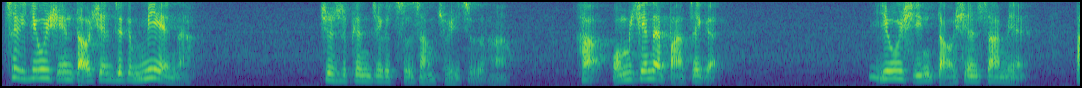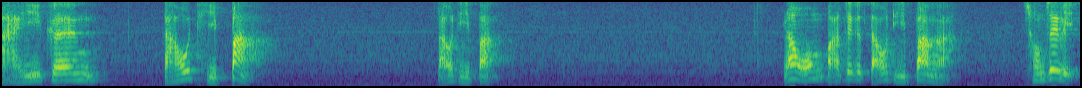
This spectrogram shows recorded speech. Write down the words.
这个 U 型导线这个面呢，就是跟这个磁场垂直的啊。好，我们现在把这个 U 型导线上面摆一根导体棒，导体棒，然后我们把这个导体棒啊，从这里。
